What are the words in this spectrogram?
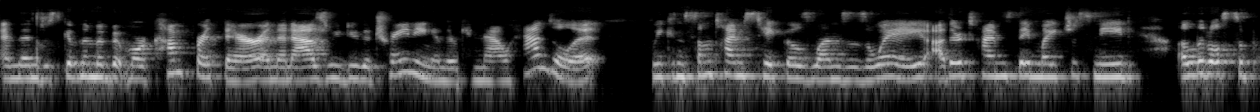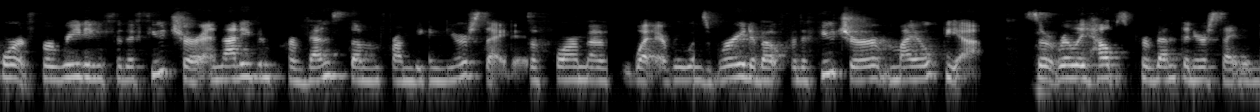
and then just give them a bit more comfort there. And then as we do the training and they can now handle it, we can sometimes take those lenses away. Other times they might just need a little support for reading for the future. And that even prevents them from being nearsighted. It's a form of what everyone's worried about for the future myopia. So it really helps prevent the nearsighted.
